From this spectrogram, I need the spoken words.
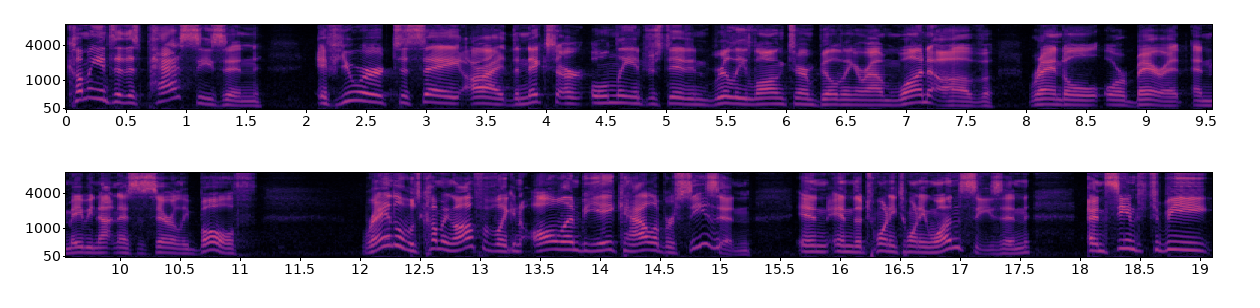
coming into this past season. If you were to say, all right, the Knicks are only interested in really long term building around one of Randle or Barrett, and maybe not necessarily both, Randle was coming off of like an all NBA caliber season in, in the 2021 season and seemed to be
